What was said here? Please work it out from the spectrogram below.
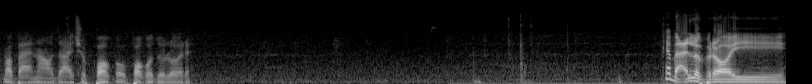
Vabbè, no, dai, c'ho poco, poco dolore. Che bello però i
